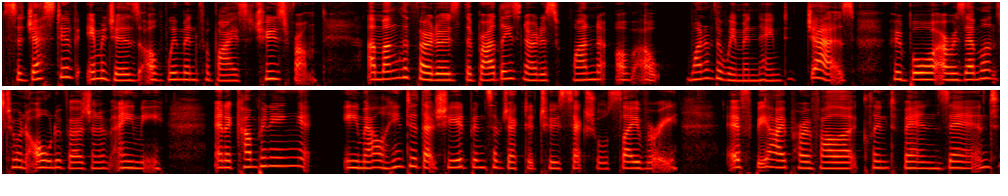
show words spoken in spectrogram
suggestive images of women for buyers to choose from. Among the photos, the Bradleys noticed one of a, one of the women named Jazz, who bore a resemblance to an older version of Amy. An accompanying email hinted that she had been subjected to sexual slavery. FBI profiler Clint Van Zandt,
